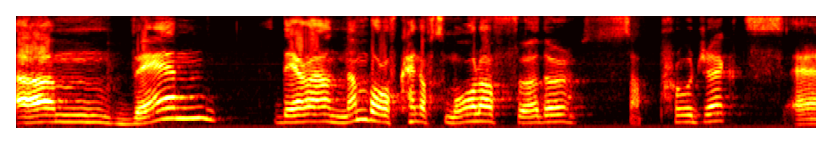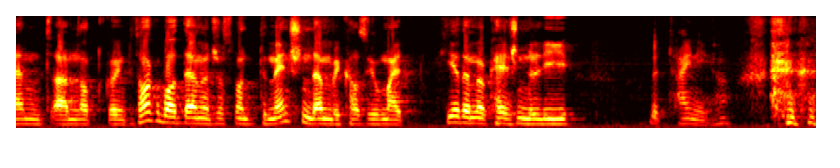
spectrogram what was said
Um, then there are a number of kind of smaller further sub-projects, and I'm not going to talk about them, I just want to mention them because you might hear them occasionally, a bit tiny, huh?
